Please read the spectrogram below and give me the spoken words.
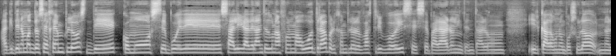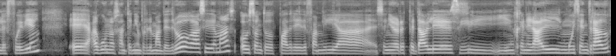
Aquí tenemos dos ejemplos de cómo se puede salir adelante de una forma u otra. Por ejemplo, los Backstreet Boys se separaron, intentaron ir cada uno por su lado, no les fue bien. Eh, algunos han tenido problemas de drogas y demás. Hoy son todos padres de familia, señores respetables y, en general muy centrados.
